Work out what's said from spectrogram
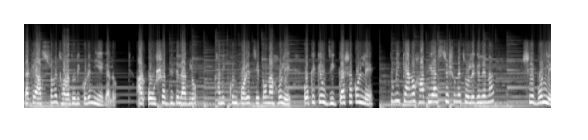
তাকে আশ্রমে ধরাধরি করে নিয়ে গেল আর ঔষধ দিতে লাগল। খানিকক্ষণ পরে চেতনা হলে ওকে কেউ জিজ্ঞাসা করলে, তুমি কেন হাতি আসছে শুনে চলে গেলে না? সে বললে,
